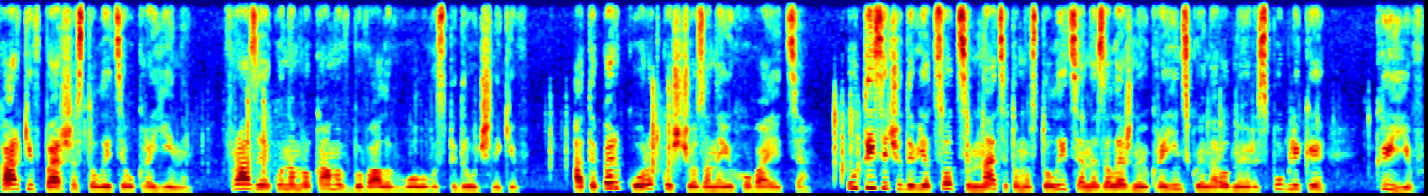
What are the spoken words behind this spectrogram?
Харків перша столиця України. Фраза, яку нам роками вбивали в голову з підручників. А тепер коротко, що за нею ховається. У 1917-му столиця Незалежної Української Народної Республіки Київ.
